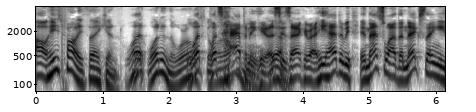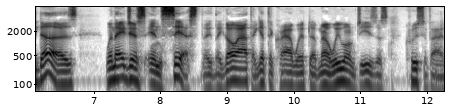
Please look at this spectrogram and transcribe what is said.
Oh, he's probably thinking, What- what? In the world? is what what's happening here? That's Yeah. exactly right. He had to be, and that's why the next thing he does when they just insist, they, they go out, they get the crowd whipped up. No, we want Jesus crucified.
